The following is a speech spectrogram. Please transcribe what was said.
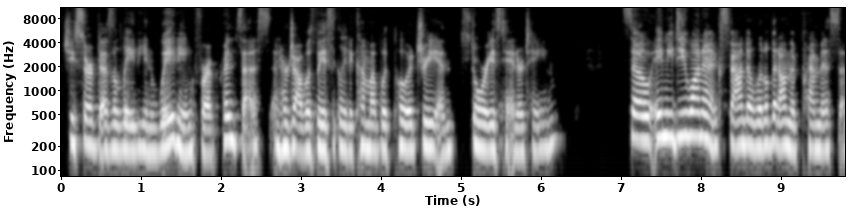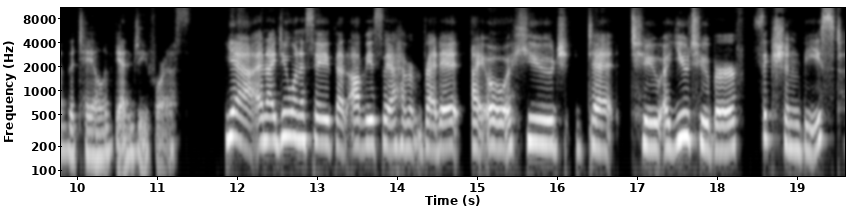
She served as a lady in waiting for a princess, and her job was basically to come up with poetry and stories to entertain. So, Amy, do you want to expound a little bit on the premise of the tale of Genji for us? Yeah. And I do want to say that obviously I haven't read it. I owe a huge debt to a YouTuber, Fiction Beast,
